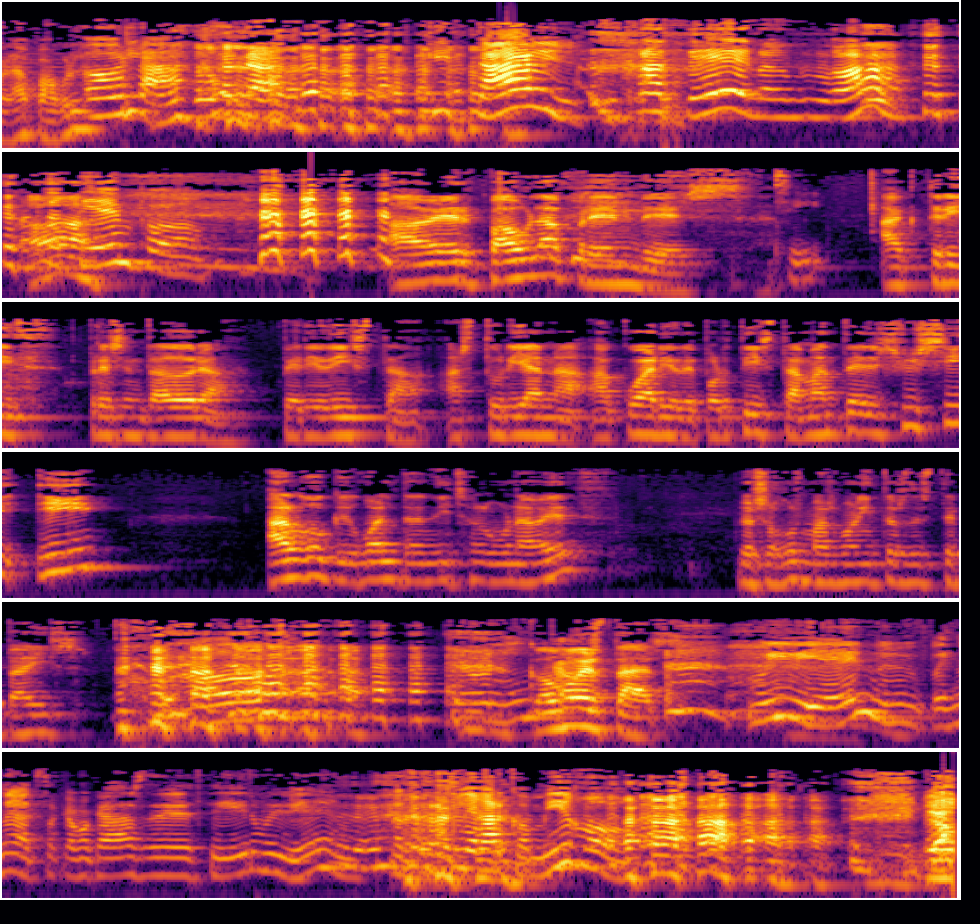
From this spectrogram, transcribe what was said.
Hola, Paula. Hola. Hola. ¿Qué tal? Fíjate, no, ah, ¿cuánto Ah. tiempo? A ver, Paula Prendes. Sí. Actriz, presentadora, periodista, asturiana, acuario, deportista, amante del sushi y algo que igual te han dicho alguna vez, los ojos más bonitos de este país. Oh, qué bonito. ¿Cómo estás? Muy bien, pues nada, esto que me acabas de decir, muy bien. No querrás ligar conmigo. No,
